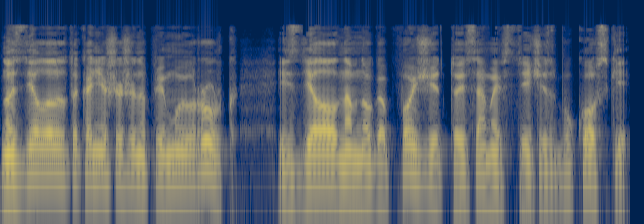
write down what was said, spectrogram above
Но сделал это, конечно же, напрямую Рурк, и сделал намного позже той самой встречи с Буковски,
